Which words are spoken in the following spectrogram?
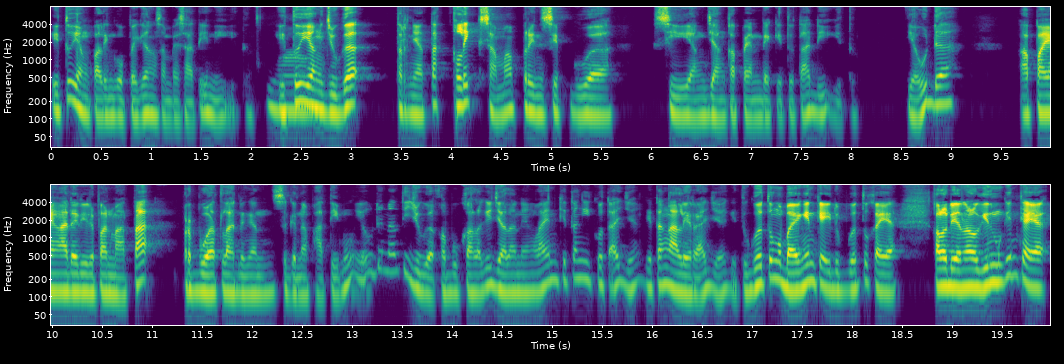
Itu yang paling gue pegang sampai saat ini. Gitu. Itu Wow. yang juga ternyata klik sama prinsip gue si yang jangka pendek itu tadi gitu. Ya udah, apa yang ada di depan mata perbuatlah dengan segenap hatimu. Ya udah nanti juga kebuka lagi jalan yang lain kita ngikut aja, kita ngalir aja gitu. Gue tuh ngebayangin kayak hidup gue tuh kayak kalau dianalogin mungkin kayak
